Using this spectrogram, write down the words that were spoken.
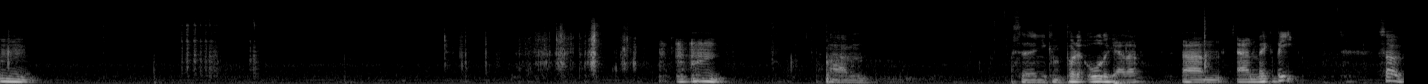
Mm. um, so then you can put it all together um, and make a beat. So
